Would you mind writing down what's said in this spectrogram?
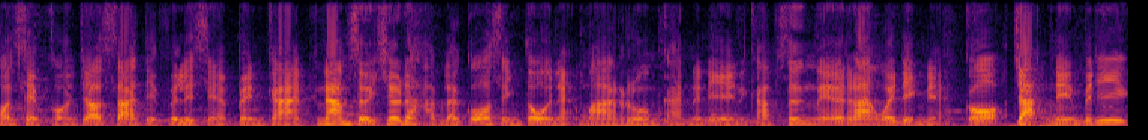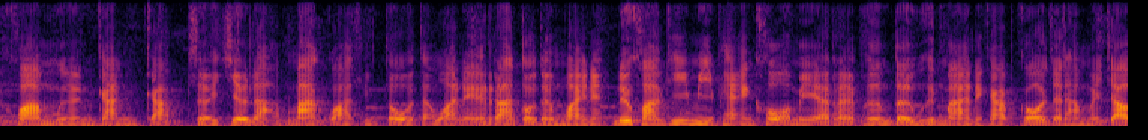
คอนเซปต์ของเจ้า Static f e l i s เนี่ยเป็นการนำเสือเขี้ยวดาบแล้วก็สิงโตเนี่ยมารวมกันนั่นเองนะครับซึ่งในร่างวัยเด็กเนี่ยก็จะเน้นไปที่ความเหมือนกันกับเสือเขี้ยวดาบมากกว่าสิงโต แต่ว่าในร่างโตเต็มวัยเนี่ยด้วยความที่มีแผงคอมีอะไรเพิ่มเติมขึ้นมานะครับก็จะทำให้เจ้า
